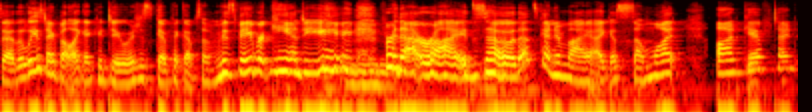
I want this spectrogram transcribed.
So the least i felt like i could do was just go pick up some of his favorite candy for that ride. So that's kind of my i guess somewhat odd gift i'd,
